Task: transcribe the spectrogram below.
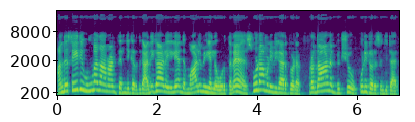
அந்த செய்தி உண்மைதானான்னு தெரிஞ்சுக்கிறதுக்கு அதிகாலையிலே அந்த மாலுமிகள்ல ஒருத்தனை சூடாமணி விகாரத்தோட பிரதான பிக்ஷு கூட்டிட்டு வர செஞ்சுட்டாரு.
